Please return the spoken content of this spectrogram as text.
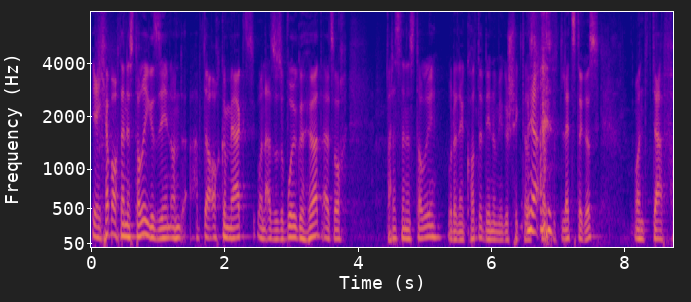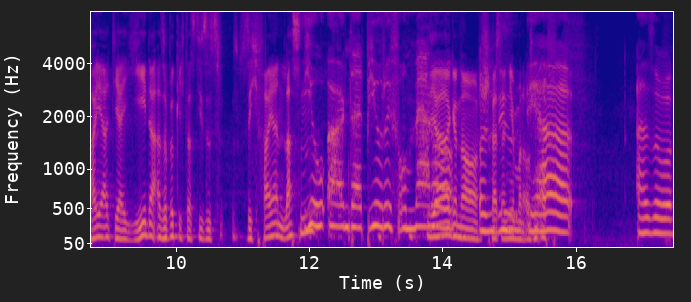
Ja, ich habe auch deine Story gesehen und habe da auch gemerkt und also sowohl gehört als auch, war das deine Story oder der Content, den du mir geschickt hast, Ja. Letzteres. Und da feiert ja jeder, also wirklich, dass dieses sich feiern lassen. You earned that beautiful medal. Ja, genau, Und schreit dann jemand aus dem Ja, also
